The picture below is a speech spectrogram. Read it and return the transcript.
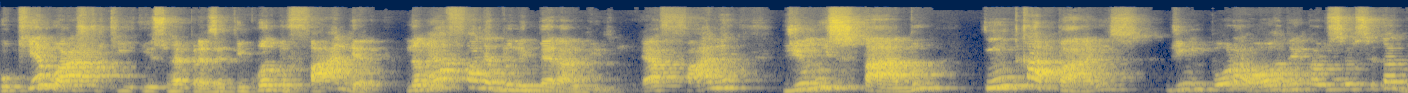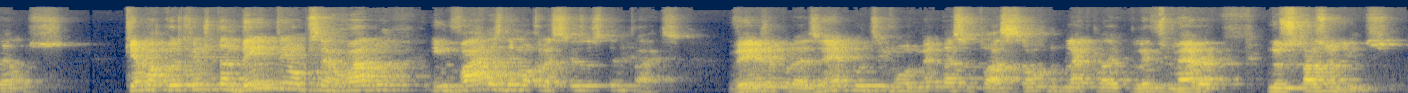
O que eu acho que isso representa enquanto falha, não é a falha do liberalismo, é a falha de um Estado incapaz de impor a ordem aos seus cidadãos, que é uma coisa que a gente também tem observado em várias democracias ocidentais. Veja, por exemplo, o desenvolvimento da situação do Black Lives Matter nos Estados Unidos,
